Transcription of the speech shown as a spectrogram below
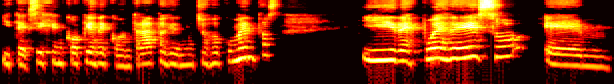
y te exigen copias de contratos y de muchos documentos. Y después de eso, em,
